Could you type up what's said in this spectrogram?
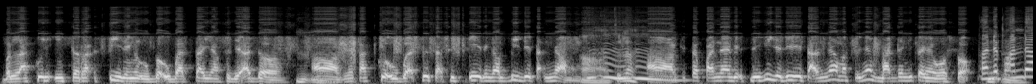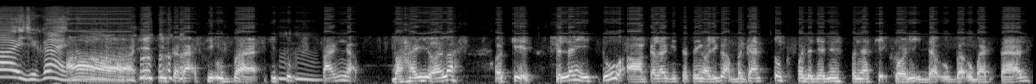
berlaku interaksi dengan ubat-ubatan yang sedia ada. Mm-hmm. Ah, kita takut ubat tu tak fit A dengan B dia tak ngam. Ah, itulah. Ah, kita pandai ambil sendiri jadi dia tak ngam maksudnya badan kita yang rosak. Pandai-pandai mm-hmm. je kan. Ah, interaksi ubat itu mm-hmm. sangat bahayalah. Okey, selain itu uh, kalau kita tengok juga bergantung kepada jenis penyakit kronik dan ubat-ubatan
